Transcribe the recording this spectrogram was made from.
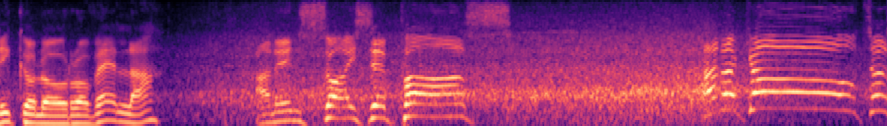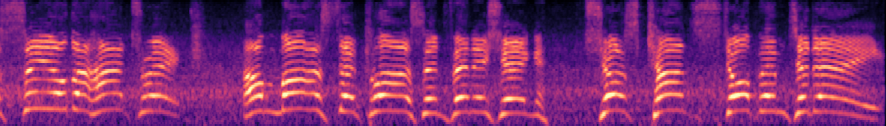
Nicolo Rovella. An incisive pass. And a goal to seal the hat-trick! A masterclass in finishing. Just can't stop him today.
